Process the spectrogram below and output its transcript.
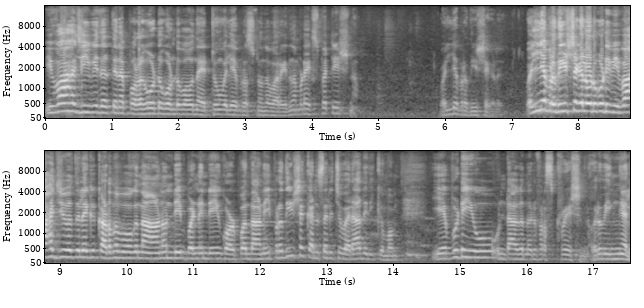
വിവാഹ ജീവിതത്തിനെ പുറകോട്ട് കൊണ്ടുപോകുന്ന ഏറ്റവും വലിയ പ്രശ്നം എന്ന് പറയുന്നത് നമ്മുടെ എക്സ്പെക്റ്റേഷനാണ് വലിയ പ്രതീക്ഷകൾ വലിയ പ്രതീക്ഷകളോടുകൂടി വിവാഹ ജീവിതത്തിലേക്ക് കടന്നു പോകുന്ന ആണിന്റെയും പെണ്ണിന്റെയും കുഴപ്പം എന്താണ്? ഈ പ്രതീക്ഷക്കനുസരിച്ച് വരാതിരിക്കുമ്പം എവിടെയോ ഉണ്ടാകുന്ന ഒരു ഫ്രസ്ട്രേഷൻ ഒരു വിങ്ങൽ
